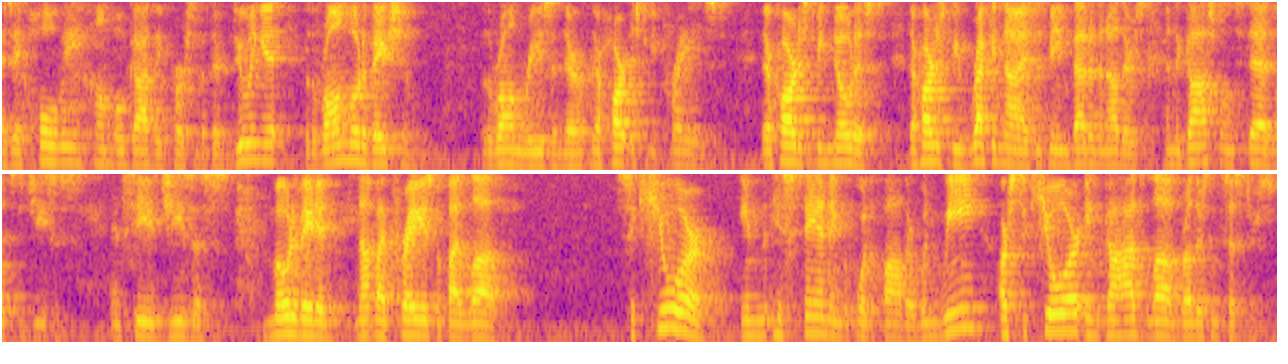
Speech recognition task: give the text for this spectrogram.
as a holy, humble, godly person, but they're doing it for the wrong motivation, for the wrong reason. Their, their heart is to be praised, their heart is to be noticed, their heart is to be recognized as being better than others. And the gospel instead looks to Jesus and sees Jesus motivated not by praise, but by love secure in his standing before the Father, when we are secure in God's love, brothers and sisters,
